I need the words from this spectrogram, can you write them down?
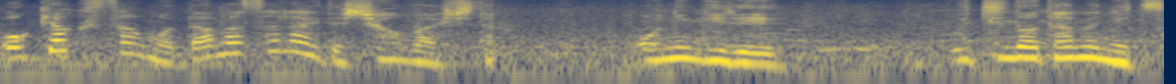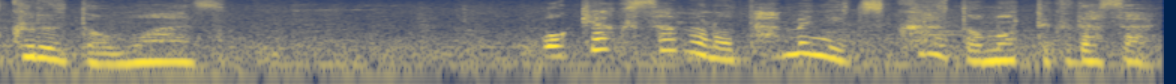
お客さんを騙さないで商売した おにぎりうちのために作ると思わずお客様のために作ると思ってください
